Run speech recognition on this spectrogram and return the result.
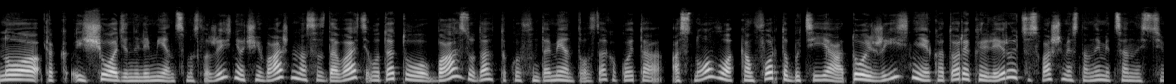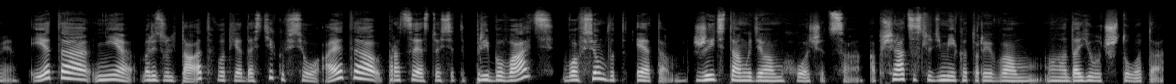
Но как еще один элемент смысла жизни, очень важно создавать вот эту базу, да, такой фундаментал, да, какую-то основу комфорта бытия той жизни, которая коррелируется с вашими основными ценностями. И это не результат, вот я достиг и все, а это процесс, то есть это пребывать во всем вот этом, жить там, где вам хочется, общаться с людьми, которые вам э, дают что-то,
